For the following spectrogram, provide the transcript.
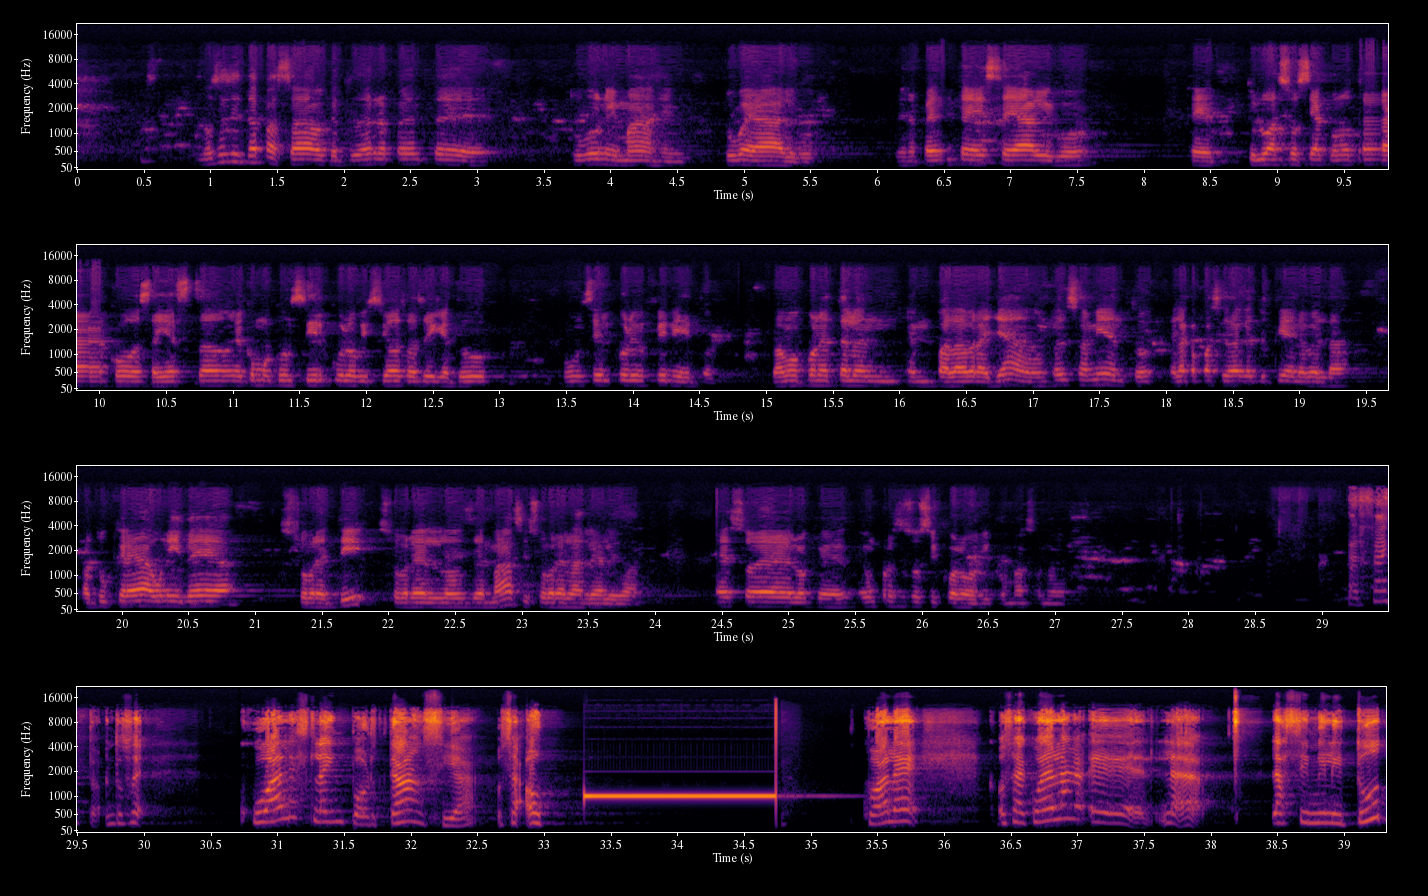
no sé si te ha pasado que tú de repente tuve una imagen, tuve algo, de repente ese algo eh, tú lo asocias con otra cosa y esto es como que un círculo vicioso, así que tú, un círculo infinito. Vamos a ponértelo en, en palabras ya, un pensamiento es la capacidad que tú tienes, ¿verdad? Para tú crear una idea sobre ti, sobre los demás y sobre la realidad. Eso es lo que es un proceso psicológico, más o menos. Perfecto. Entonces, ¿cuál es la importancia? O sea, ¿cuál es, o sea, cuál es la, eh, la la similitud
